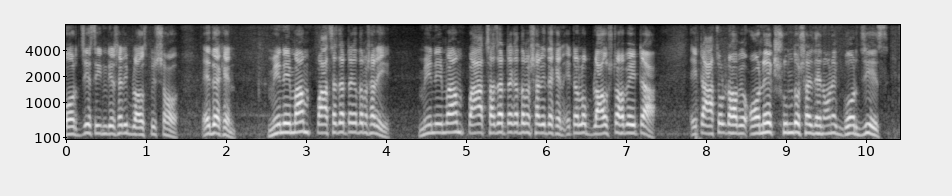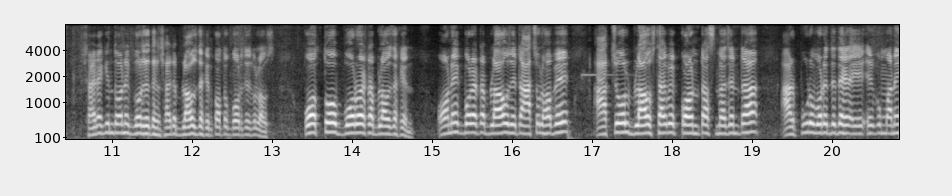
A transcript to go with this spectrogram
gorgeous India sari blouse piece সহ। এই দেখেন মিনিমাম পাঁচ হাজার টাকা দাম শাড়ি। মিনিমাম পাঁচ হাজার টাকা দামের শাড়ি দেখেন, এটা হলো ব্লাউজটা হবে এটা। এটা আঁচলটা হবে অনেক সুন্দর শাড়ি, দেখেন, অনেক গর্জিয়াস শাড়িটা কিন্তু অনেক গর্জিয়াস দেখেন, শাড়িটা ব্লাউজ দেখেন, কত গর্জিয়াস ব্লাউজ কত বড় একটা ব্লাউজ দেখেন। অনেক বড় একটা ব্লাউজ এটা আঁচল হবে। আঁচল ব্লাউজ থাকবে কন্ট্রাস্ট ম্যাজেন্টা আর পুরো বডিতে দেখেন এরকম মানে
